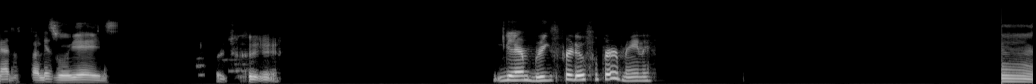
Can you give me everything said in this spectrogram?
é e é eles. Pode crer. Guilherme Briggs perdeu o Superman, né? Hum,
